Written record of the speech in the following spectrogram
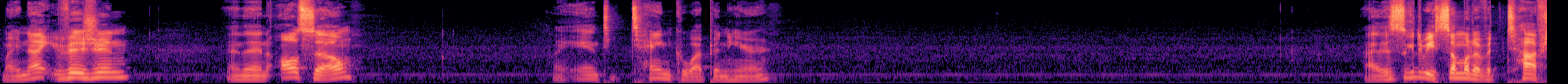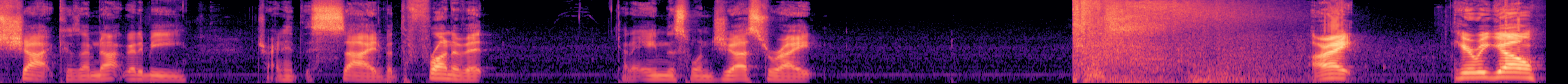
my night vision, and then also my anti-tank weapon here. Right, this is going to be somewhat of a tough shot because I'm not going to be trying to hit the side, but the front of it. Got to aim this one just right. All right, here we go. All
